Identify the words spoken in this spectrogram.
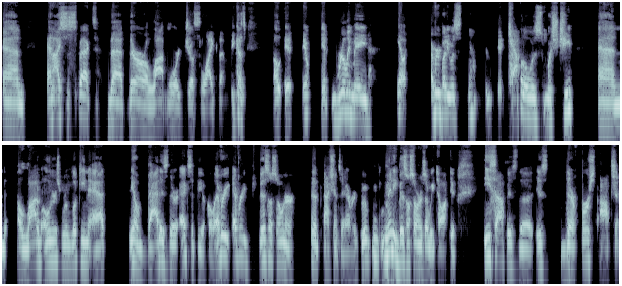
and and I suspect that there are a lot more just like them because uh, it it it really made you know everybody was you know capital was was cheap and a lot of owners were looking at you know that is their exit vehicle every every business owner uh, I shouldn't say every, many business owners that we talk to, ESOP is the, is their first option.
